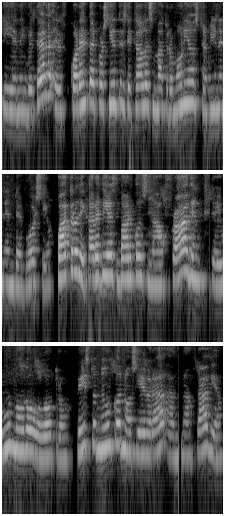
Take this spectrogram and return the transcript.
y en Inglaterra el 40% de tales matrimonios terminan en divorcio. Cuatro de cada diez barcos naufraguen de un modo u otro. Cristo nunca nos llevará a naufragia.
